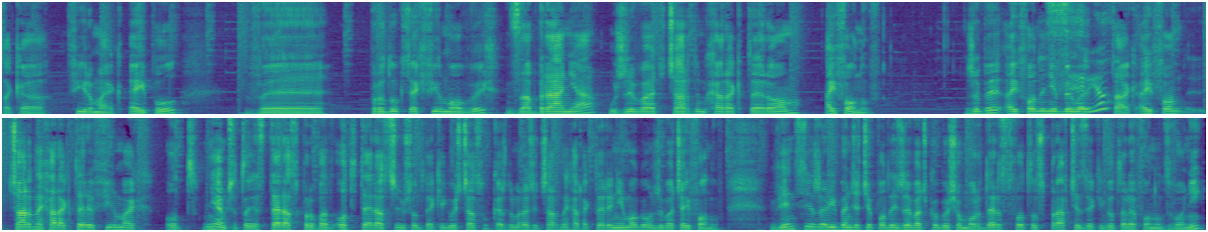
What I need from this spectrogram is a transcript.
taka firma jak Apple w produkcjach filmowych zabrania używać czarnym charakterom iPhone'ów. Żeby iPhony nie były. Serio? Tak, iPhone, czarne charaktery w filmach od. Nie wiem, czy to jest teraz, od teraz, czy już od jakiegoś czasu. W każdym razie czarne charaktery nie mogą używać iPhone'ów. Więc jeżeli będziecie podejrzewać kogoś o morderstwo, to sprawdźcie z jakiego telefonu dzwoni.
